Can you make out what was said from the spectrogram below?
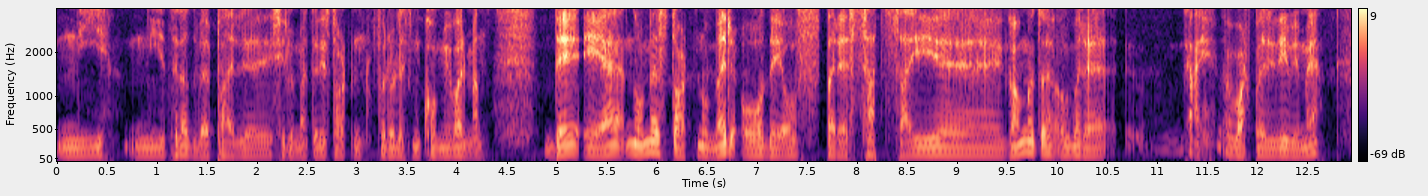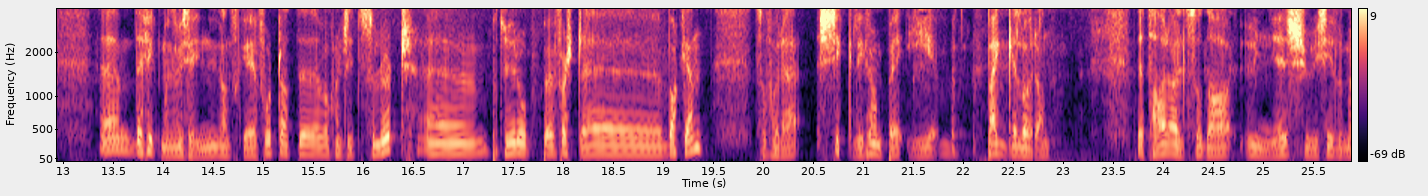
9,30 per km i starten, for å liksom komme i varmen. Det er noe med startnummer og det å bare sette seg i uh, gang, du, og bare Nei, det ble bare revet med. Det fikk man jo kjenne ganske fort, at det var kanskje ikke så lurt. På tur opp første bakken så får jeg skikkelig krampe i begge lårene. Det tar altså da under 7 km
